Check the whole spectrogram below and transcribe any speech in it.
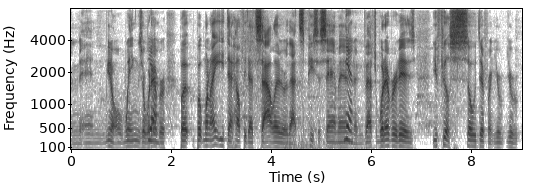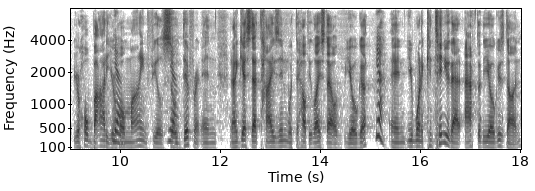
and and you know wings or whatever. But but when I eat that healthy, that salad or that piece of salmon Yeah. and vegetable, whatever it is, you feel so different. Your your your whole body, your Yeah. whole mind feels so Yeah. different. And and I guess that ties in with the healthy lifestyle of yoga. Yeah. And you want to continue that after the yoga is done.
